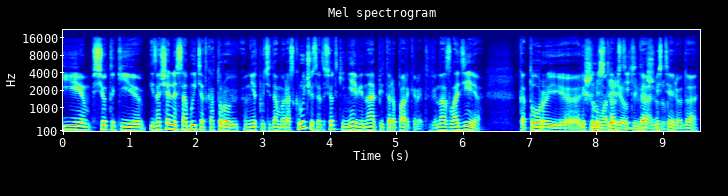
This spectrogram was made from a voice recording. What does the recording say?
И все-таки изначальное событие, от которого нет пути домой раскручивается, это все-таки не вина Питера Паркера, это вина злодея который э, решил Мистерио, ему отомстить. Да. Мистерио, да.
